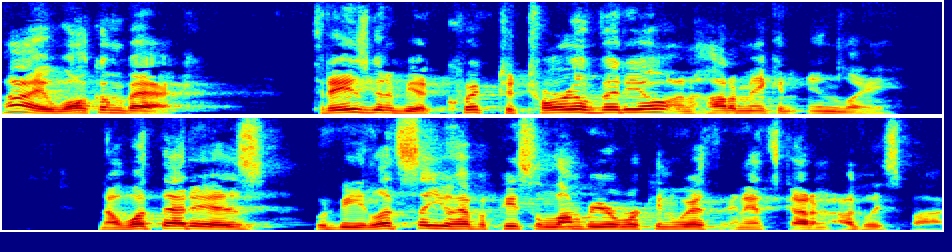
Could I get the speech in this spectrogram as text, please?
Hi, welcome back. Today is going to be a quick tutorial video on how to make an inlay. Now what that is would be, let's say you have a piece of lumber you're working with and it's got an ugly spot.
